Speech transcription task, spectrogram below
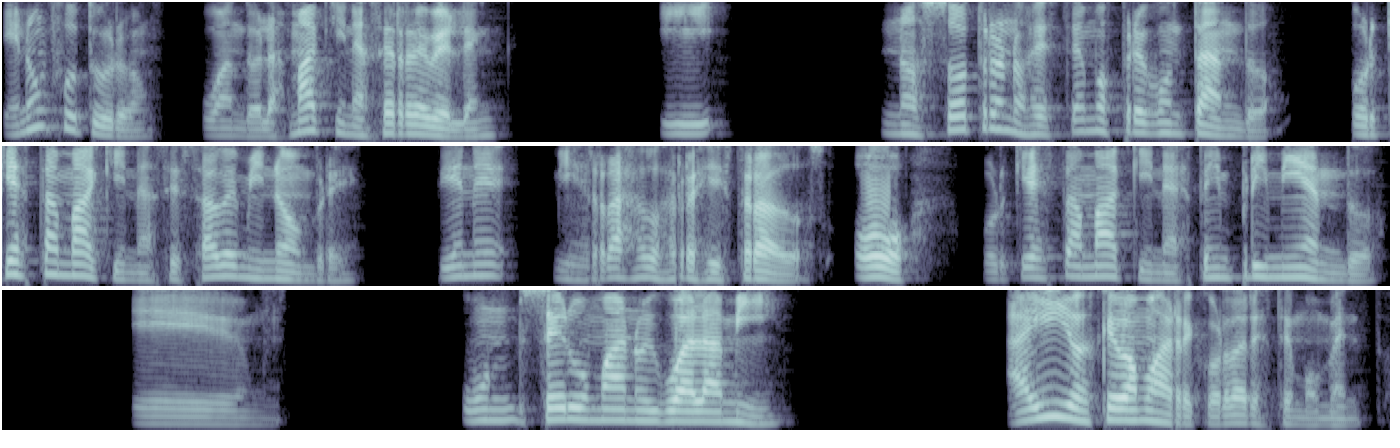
en un futuro, cuando las máquinas se rebelen y nosotros nos estemos preguntando, ¿por qué esta máquina se sabe mi nombre? Tiene mis rasgos registrados. O ¿por qué esta máquina está imprimiendo em, un ser humano igual a mí? Ahí es que vamos a recordar este momento.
